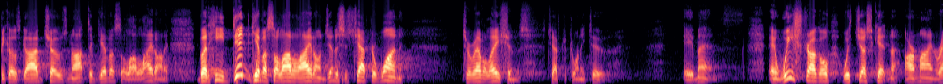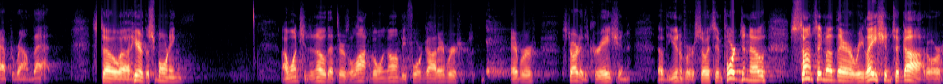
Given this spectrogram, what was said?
because God chose not to give us a lot of light on it. But He did give us a lot of light on Genesis chapter 1 to Revelations chapter 22. Amen. And we struggle with just getting our mind wrapped around that. So, uh, here this morning, I want you to know that there's a lot going on before God ever, ever started the creation of the universe. So it's important to know something of their relation to God or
